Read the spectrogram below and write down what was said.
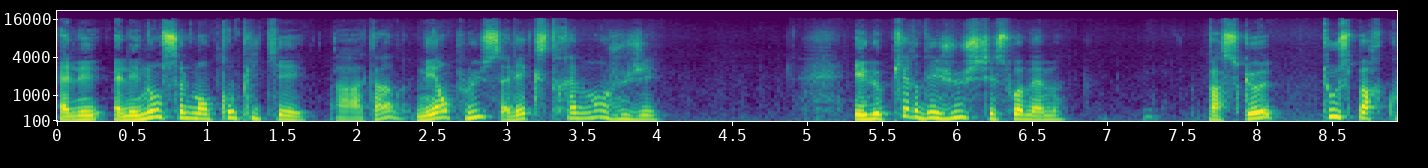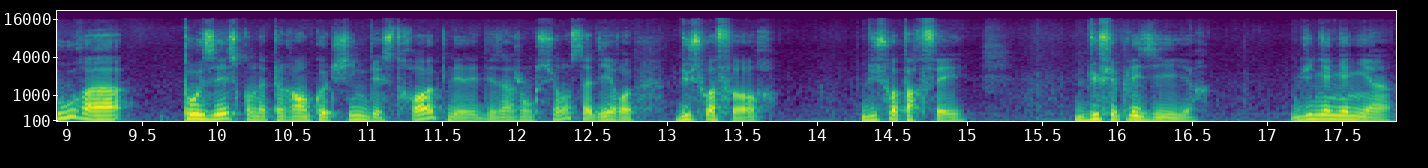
elle est, non seulement compliquée à atteindre, mais en plus, elle est extrêmement jugée. Et le pire des juges, c'est soi-même. Parce que tout ce parcours a posé ce qu'on appellera en coaching des strokes, des, injonctions, c'est-à-dire euh, du soi fort, du soi parfait, du fait plaisir, du gna gna gna.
